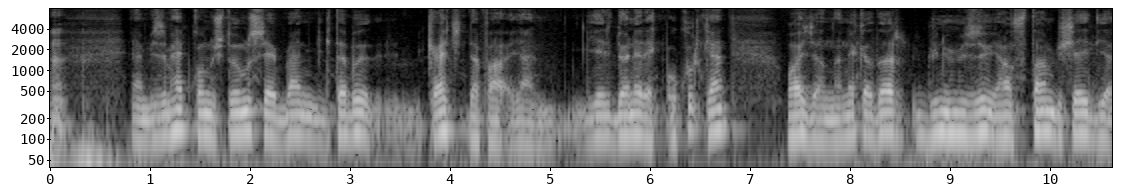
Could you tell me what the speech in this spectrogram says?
Yani bizim hep konuştuğumuz şey ben kitabı birkaç defa yani geri dönerek okurken vay canına ne kadar günümüzü yansıtan bir şey diye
